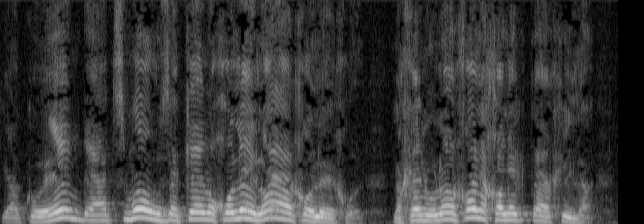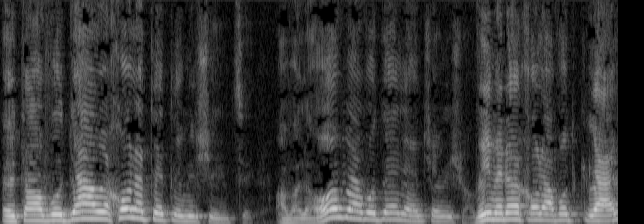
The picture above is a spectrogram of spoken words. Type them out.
כי הכהן בעצמו הוא זקן או חולה, לא היה יכול לאכול. לכן הוא לא יכול לחלק את האכילה. את העבודה הוא יכול לתת למי שירצה. אבל האור והעבודה לאנשי משמר. ואם אינו יכול לעבוד כלל,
